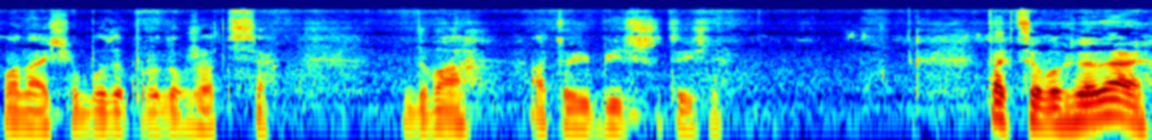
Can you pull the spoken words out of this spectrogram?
вона ще буде продовжатися два, а то і більше тижня. Так це виглядає.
